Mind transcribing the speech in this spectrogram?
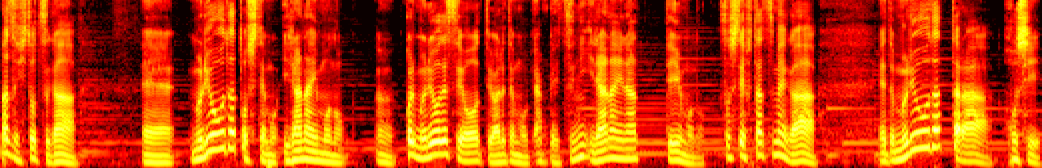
まず1つが、えー、無料だとしてもいらないもの、うん、これ無料ですよって言われてもいや別にいらないなっていうもの。そして2つ目が、えーと、無料だったら欲しい、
